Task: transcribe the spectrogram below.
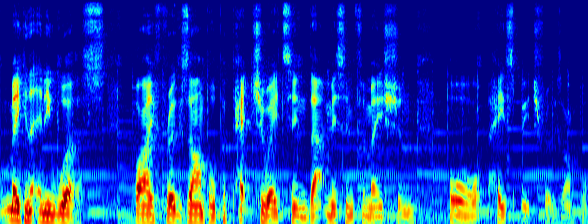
making it any worse by, for example, perpetuating that misinformation or hate speech, for example.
